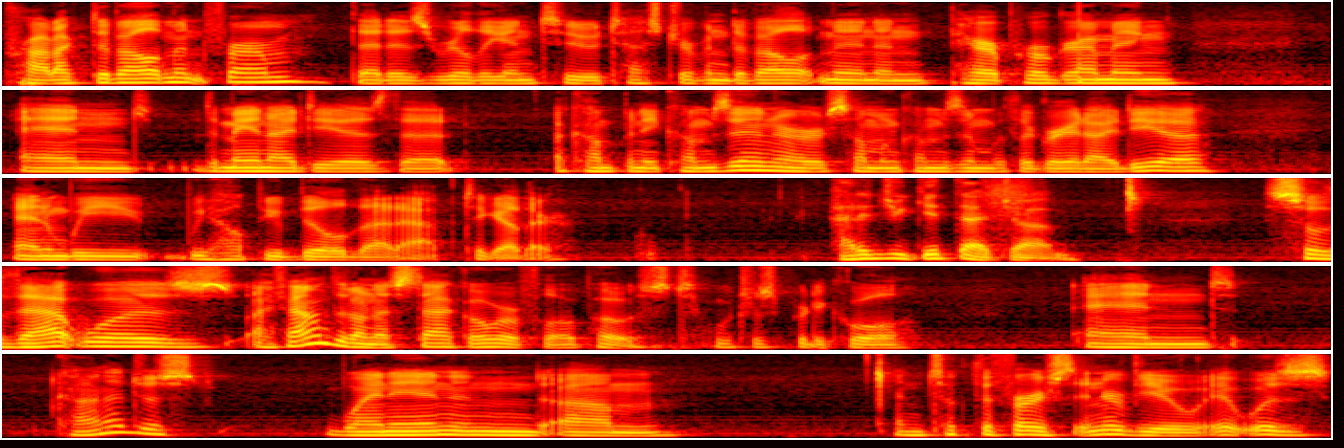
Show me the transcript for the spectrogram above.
product development firm that is really into test driven development and pair programming. And the main idea is that a company comes in or someone comes in with a great idea, and we we help you build that app together. how did you get that job? So that was I found it on a Stack Overflow post, which was pretty cool, and kind of just went in and um, and took the first interview. It was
